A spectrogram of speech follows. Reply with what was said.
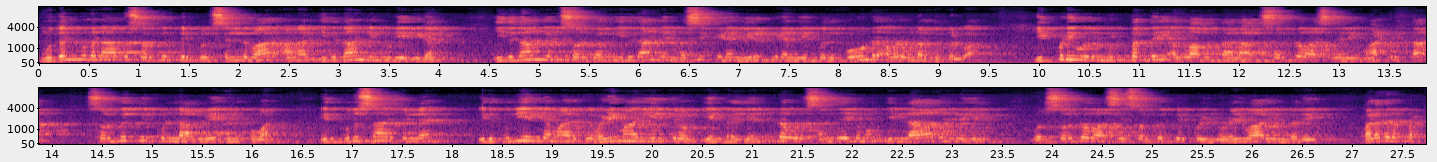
முதன் முதலாக சொர்க்கத்திற்குள் செல்லுவார். ஆனால் இதுதான் என்னுடைய இடம். இதுதான் என் சொர்க்கம் இதுதான் என் வசிப்பிடம் இருப்பிடம் என்பது போன்று அவர் உணர்ந்து கொள்வார். இப்படி ஒரு நுட்பத்தை அல்லாஹு தாலா சொர்க்கவாசிகளை மாற்றித்தான் சொர்க்கத்திற்குள்ளாகவே அனுப்புவான். இது புதுசா இருக்குல்ல? இது புதிய இடமா இருக்கு வழிமாறி இருக்கிறோம் என்ற எந்த ஒரு சந்தேகமும் இல்லாத நிலையில் ஒரு சொர்க்கவாசி சொர்க்கத்திற்குள் நுழைவார் என்பதை பலதரப்பட்ட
